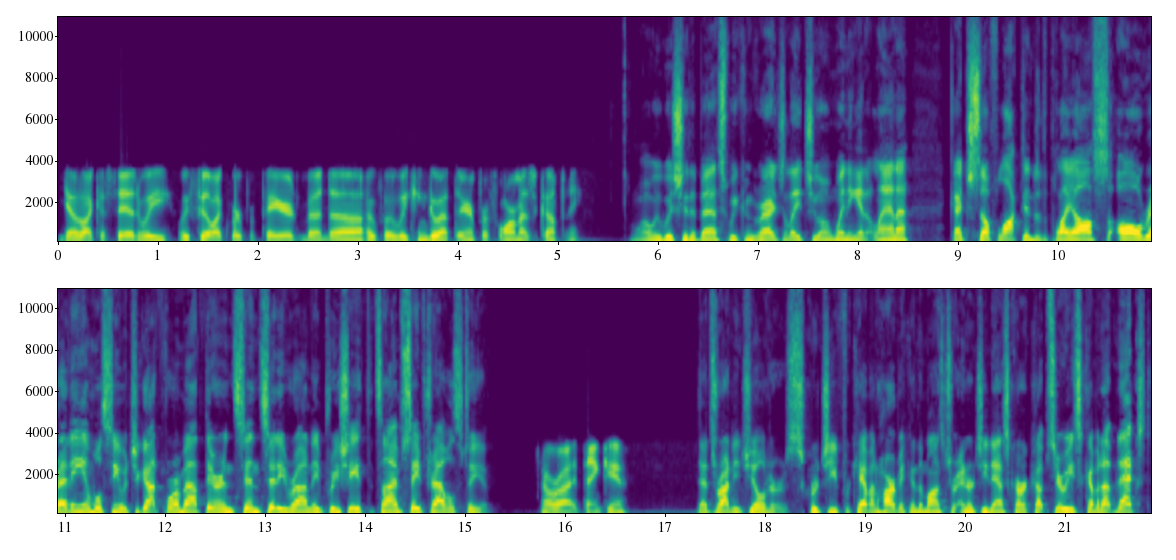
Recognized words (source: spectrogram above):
you know, like I said, we we feel like we're prepared, but uh, hopefully we can go out there and perform as a company. Well, we wish you the best. We congratulate you on winning at Atlanta. Got yourself locked into the playoffs already, and we'll see what you got for them out there in Sin City, Rodney. Appreciate the time. Safe travels to you. All right. Thank you. That's Rodney Childers, crew chief for Kevin Harvick in the Monster Energy NASCAR Cup Series. Coming up next,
